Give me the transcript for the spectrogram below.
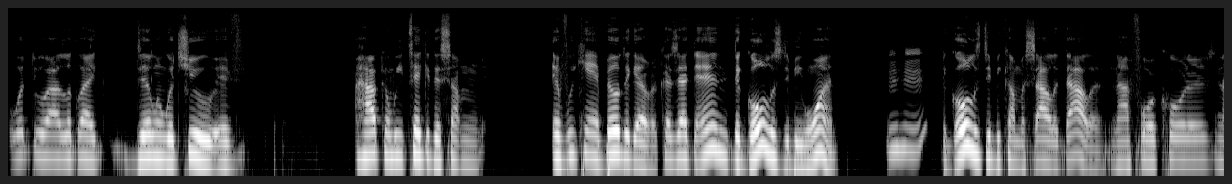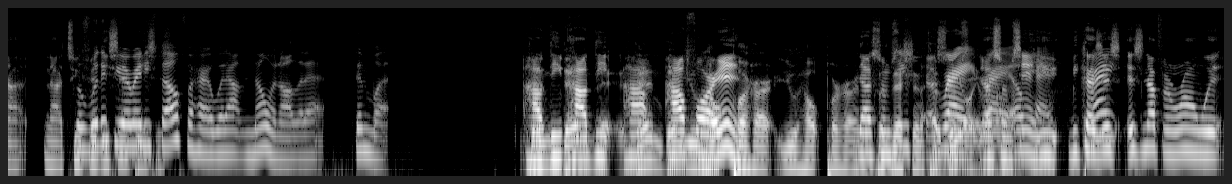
what do I look like dealing with you? If how can we take it to something if we can't build together? Because at the end, the goal is to be one. mm-hmm. The goal is to become a solid dollar, not four quarters, not not two But what if you already pieces. fell for her without knowing all of that? Then what? How Then- deep- then- how deep- uh, how- then- then how you far help in? Put her, you help put her in That's a what I'm saying. position to That's, be Right, that's what I'm saying. okay. You, because Right. it's it's nothing wrong with.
